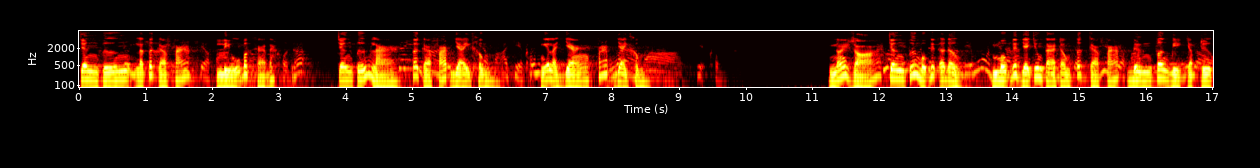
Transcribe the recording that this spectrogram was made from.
Chân tướng là tất cả Pháp, Liễu bất khả đắc. Chân tướng là tất cả Pháp giai không, Nghĩa là dạng Pháp giai không. Nói rõ chân tướng mục đích ở đâu, Mục đích dạy chúng ta trong tất cả Pháp Đừng phân biệt chập trước.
